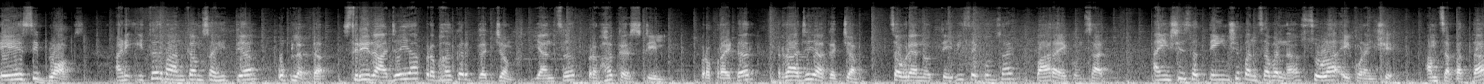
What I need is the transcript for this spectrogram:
ए ए सी ब्लॉक्स आणि इतर बांधकाम साहित्य उपलब्ध. श्री राजया प्रभाकर गज्जम यांचं प्रभाकर स्टील. प्रोप्रायटर राजया गज्जम चौऱ्याण्णव तेवीस एकोणसाठ बारा एकोणसाठ ऐंशी सत्याऐंशी पंचावन्न सोळा एकोणऐंशी. आमचा पत्ता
